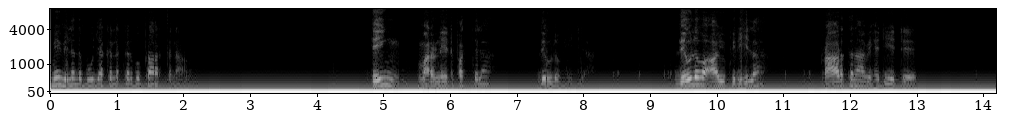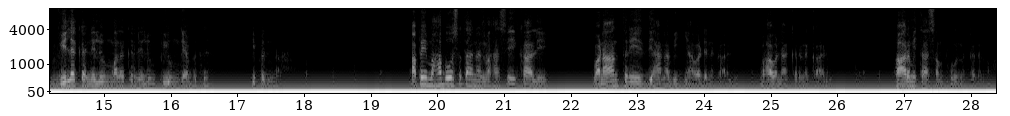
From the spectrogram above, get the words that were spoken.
මේ විලඳ පූජා කරලා කරපු ප්‍රාර්ථනාව. එයින් මරණයටපත් වෙලා දෙව්ලොව හිටියා. දෙව්ලොව ආයු පිරිහිලා ප්‍රාර්ථනාවේ හැටියට විලක නෙළුම් මලක නෙළුම් පියුම් ගැබක ඉපදුනා. අපේ මහබෝසතාණන් වහන්සේ කාලේ වනාන්තරයේ ධ්‍යාන අභිඥා වඩන කාලේ භාවනා කරන කාලේ පාරමිතා සම්පූර්ණ කරනවා.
